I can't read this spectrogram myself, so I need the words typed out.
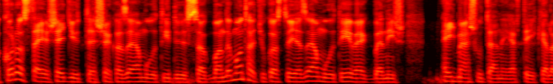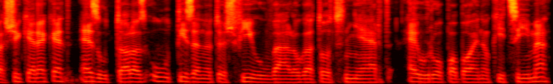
A korosztályos együttesek az elmúlt időszakban, de mondhatjuk azt, hogy az elmúlt években is egymás után érték el a sikereket. Ezúttal az U15-ös fiú válogatott nyert Európa bajnoki címet,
